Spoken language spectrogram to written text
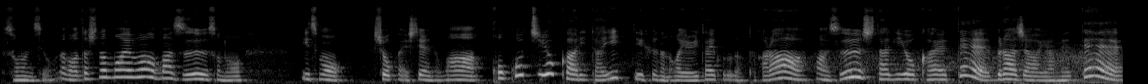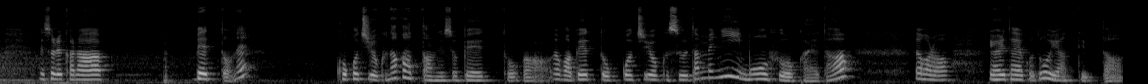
そうなんですよだから私の場合はまずそのいつも紹介してるのは心地よくありたいっていう風なのがやりたいことだったからまず下着を変えてブラジャーやめてでそれからベッドね。心地よくなかったんですよベッドが。だからベッドを心地よくするために毛布を変えた。だからやりたいことをやっていった。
